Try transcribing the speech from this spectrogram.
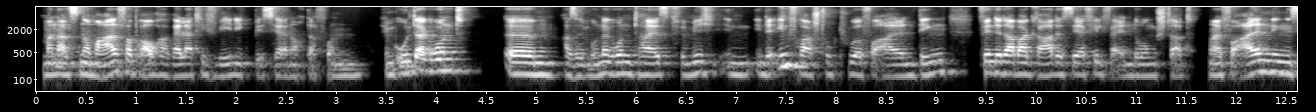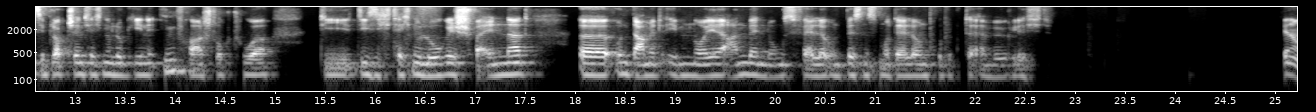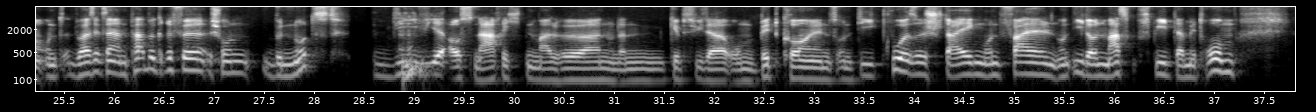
man als Normalverbraucher relativ wenig bisher noch davon. Im Untergrund, ähm, also im Untergrund heißt für mich in, in der Infrastruktur vor allen Dingen, findet aber gerade sehr viel Veränderung statt. Weil vor allen Dingen ist die Blockchain-Technologie eine Infrastruktur, die, die sich technologisch verändert äh, und damit eben neue Anwendungsfälle und Businessmodelle und Produkte ermöglicht. Genau, und du hast jetzt ein paar Begriffe schon benutzt, die mhm. wir aus Nachrichten mal hören. Und dann gibt es wieder um Bitcoins und die Kurse steigen und fallen und Elon Musk spielt damit rum.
